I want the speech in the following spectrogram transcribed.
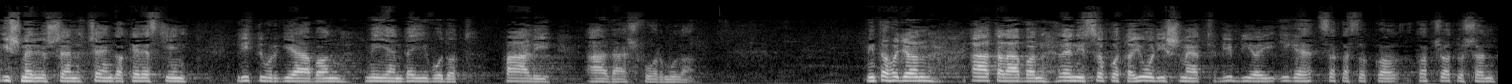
ismerősen cseng a keresztény liturgiában mélyen beívódott páli áldásformula. Mint ahogyan általában lenni szokott a jól ismert bibliai ige szakaszokkal kapcsolatosan,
